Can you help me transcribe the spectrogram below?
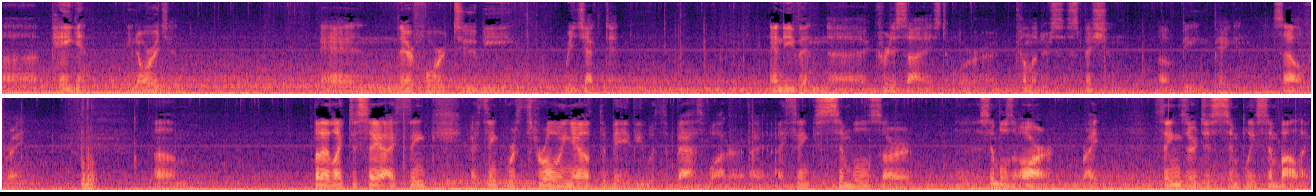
uh, pagan in origin, and therefore to be rejected and even uh, criticized or come under suspicion of being pagan itself, right? Um, but I'd like to say I think I think we're throwing out the baby with the bathwater. I, I think symbols are uh, symbols are right. Things are just simply symbolic.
